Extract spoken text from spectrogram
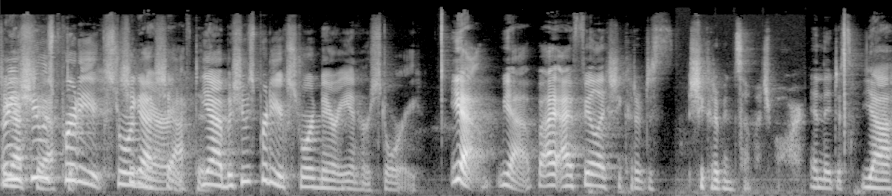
I mean, got she was pretty extraordinary. shafted. Yeah, but she was pretty extraordinary in her story. Yeah, yeah, but I, I feel like she could have just. She could have been so much more, and they just Yeah.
